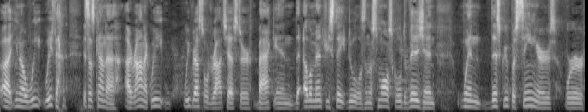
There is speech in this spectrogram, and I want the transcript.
uh, you know, we we this is kind of ironic. We we wrestled Rochester back in the elementary state duels in the small school division when this group of seniors were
